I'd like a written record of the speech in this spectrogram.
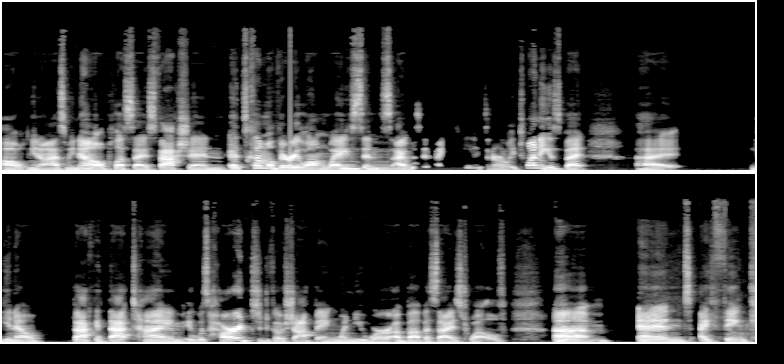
all, you know, as we know, plus size fashion, it's come a very long way mm-hmm. since I mm-hmm. was in my teens and early 20s. But uh, you know, back at that time it was hard to go shopping when you were above a size 12 um, and i think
